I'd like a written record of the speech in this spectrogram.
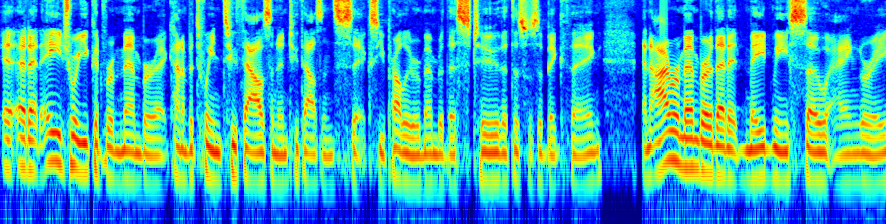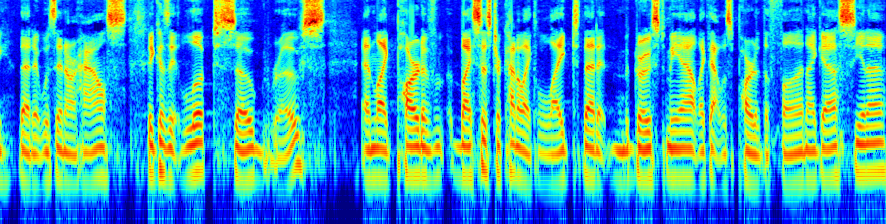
at an age where you could remember it, kind of between 2000 and 2006, you probably remember this too, that this was a big thing. And I remember that it made me so angry that it was in our house because it looked so gross and like part of my sister kind of like liked that it grossed me out like that was part of the fun i guess you know?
